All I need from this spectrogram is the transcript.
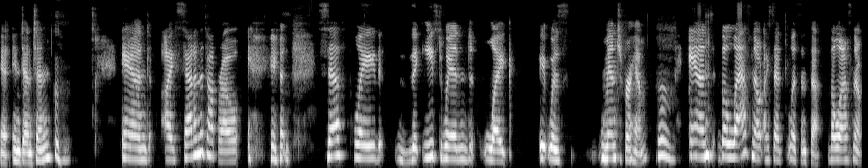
in Denton. Mm-hmm. And I sat in the top row and Seth played the East Wind like it was meant for him. Hmm. And the last note, I said, listen, Seth, the last note.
